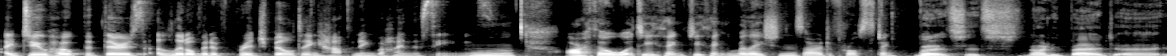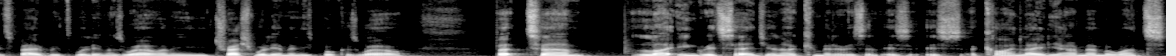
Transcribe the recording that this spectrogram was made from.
I do hope that there's a little bit of bridge building happening behind the scenes. Mm. Arthur, what do you think? Do you think relations are defrosting? Well, it's it's not only bad; uh, it's bad with William as well. I mean, he trashed William in his book as well, but. Um, like Ingrid said, you know, Camilla is a, is, is a kind lady. I remember once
